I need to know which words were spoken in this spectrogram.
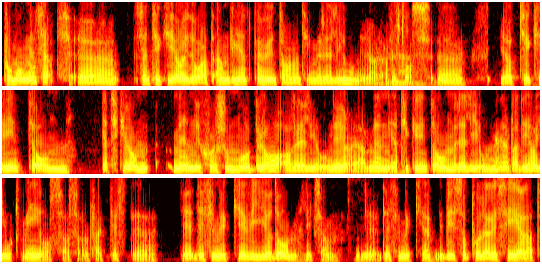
på många sätt. Eh, sen tycker jag ju då att andlighet behöver inte ha någonting med religion att göra förstås. Eh, jag tycker inte om jag tycker om människor som mår bra av religion, det gör jag. Men jag tycker inte om religionen, vad det har gjort med oss. Alltså, faktiskt. Det, det, det är för mycket vi och dem. Liksom. Det, det, är för mycket, det blir så polariserat.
